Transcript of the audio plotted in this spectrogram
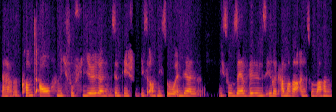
da kommt auch nicht so viel, dann sind die Studis auch nicht so in der, nicht so sehr willens, ihre Kamera anzumachen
